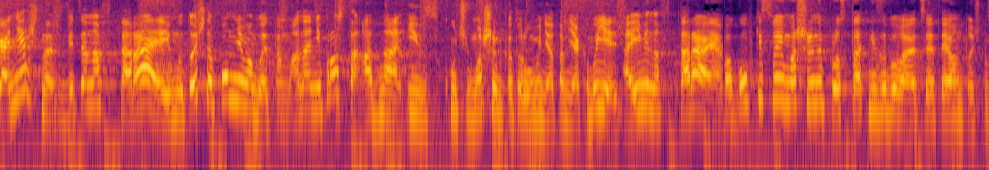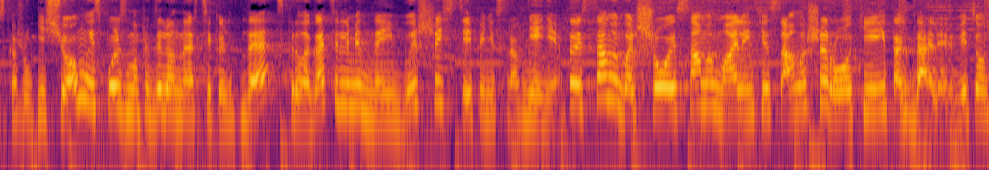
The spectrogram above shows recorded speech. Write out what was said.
Конечно, ведь она вторая, и мы точно помним об этом. Она не просто одна из кучи машин, которые у меня там якобы есть, а именно вторая. Покупки своей машины просто так не забываются, это я вам точно скажу. Еще мы используем определенный артикль the с прилагательными наивысшей степени сравнения. То есть самый большой, самый маленький, самый широкий и так далее. Ведь он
